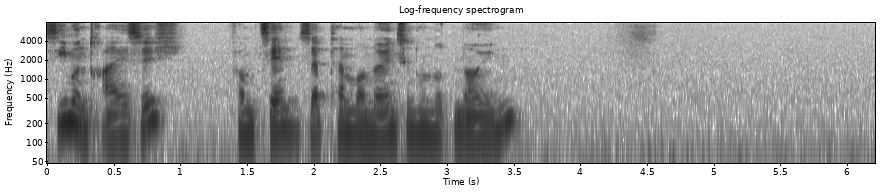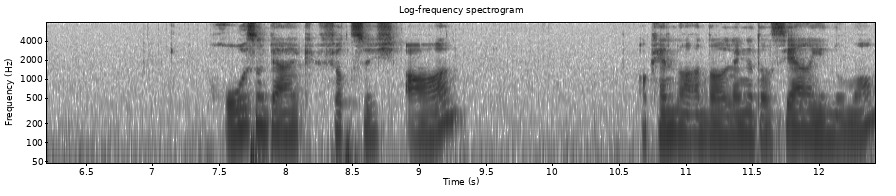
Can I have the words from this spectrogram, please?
37 vom 10. September 1909. Rosenberg 40a, erkennbar an der Länge der Seriennummer,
